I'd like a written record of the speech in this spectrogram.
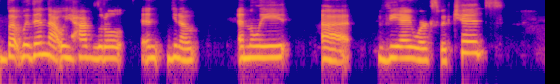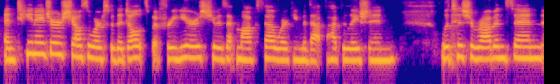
but within that, we have little, and, you know, Emily, uh, VA works with kids and teenagers. She also works with adults, but for years she was at Moxa working with that population. Letitia Robinson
